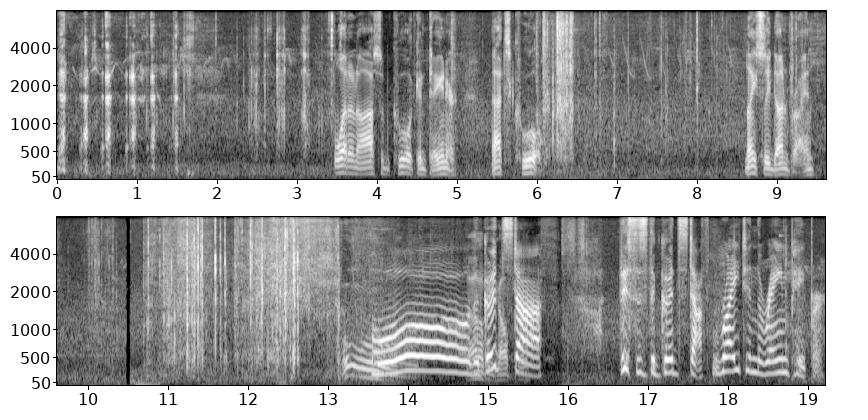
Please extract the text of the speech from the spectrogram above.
What an awesome, cool container. That's cool. Nicely done, Brian. Oh, the good stuff. This is the good stuff, Rite in the Rain paper.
